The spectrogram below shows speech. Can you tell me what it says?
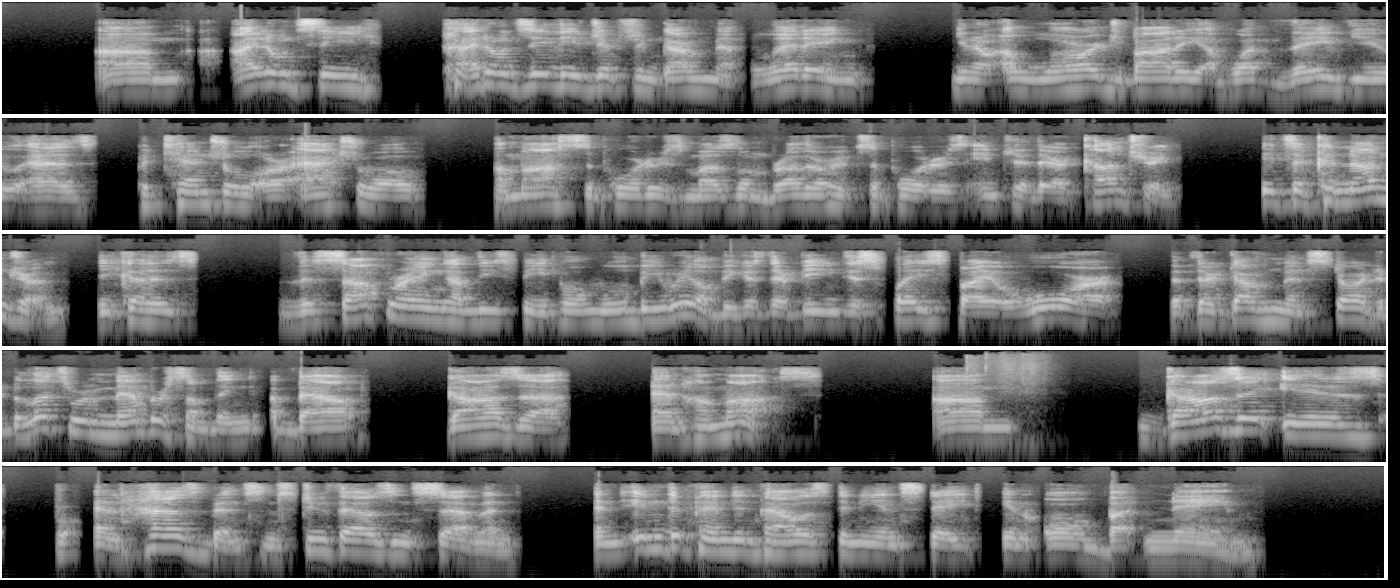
Um, I don't see I don't see the Egyptian government letting you know a large body of what they view as potential or actual Hamas supporters, Muslim Brotherhood supporters into their country it's a conundrum because the suffering of these people will be real because they're being displaced by a war that their government started. But let's remember something about Gaza and Hamas. Um, Gaza is and has been since 2007 an independent Palestinian state in all but name.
